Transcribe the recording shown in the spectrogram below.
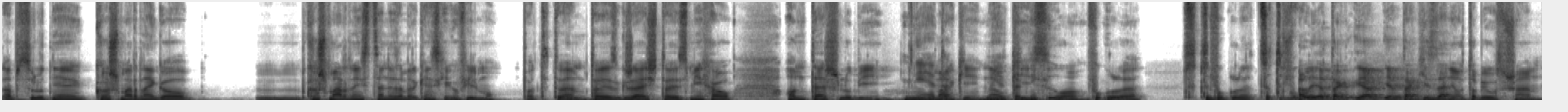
absolutnie koszmarnego, koszmarnej sceny z amerykańskiego filmu. Pod tytułem to jest Grześ, to jest Michał, on też lubi nie, tak, Maki, no nie, tak nie było w ogóle. Co ty w ogóle, co ty w ogóle? Ale ja, tak, ja, ja takie zdanie o tobie usłyszałem.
